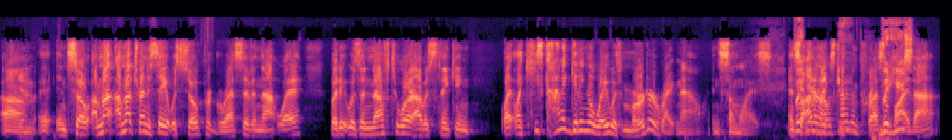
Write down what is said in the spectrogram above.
Um, yeah. And so I'm not I'm not trying to say it was so progressive in that way but it was enough to where I was thinking, like, like he's kind of getting away with murder right now in some ways. And but, so I don't know. I was kind of impressed by that.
